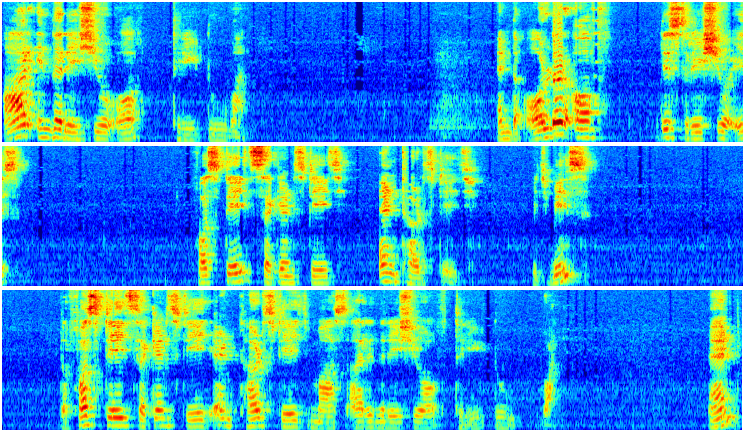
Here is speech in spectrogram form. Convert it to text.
are in the ratio of 3 to 1 and the order of this ratio is first stage, second stage and third stage which means the first stage, second stage and third stage mass are in the ratio of 3 to 1. And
